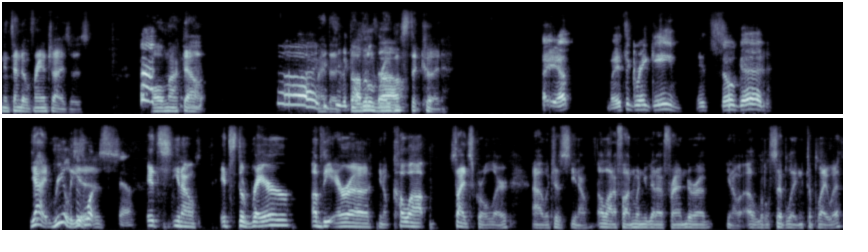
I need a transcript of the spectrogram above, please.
Nintendo franchises, all knocked out oh, by the, the, the little now. rodents that could. Uh, yep, but it's a great game. It's so good. Yeah, it really is. is. What, yeah, it's you know, it's the rare of the era, you know, co-op side scroller, uh, which is you know a lot of fun when you get a friend or a you know a little sibling to play with.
